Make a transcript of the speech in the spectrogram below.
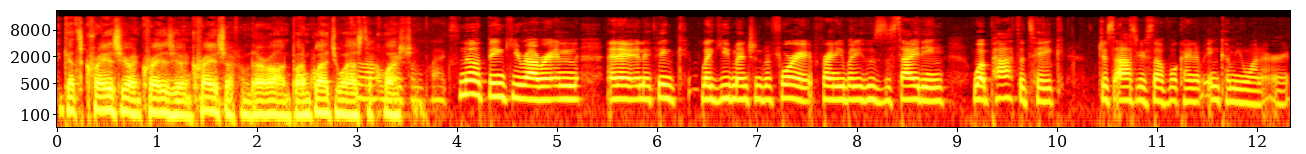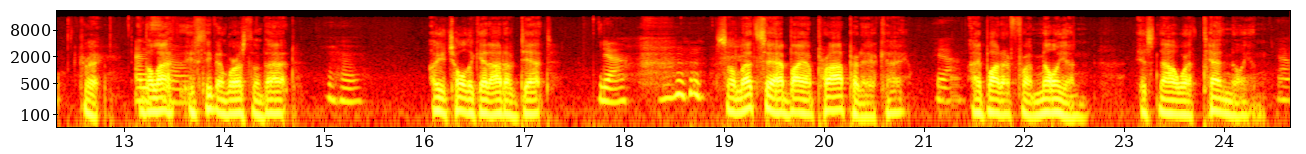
It gets crazier and crazier and crazier from there on. But I'm glad you asked the question. No, thank you, Robert. And and I, and I think, like you mentioned before, for anybody who's deciding what path to take, just ask yourself what kind of income you want to earn. Correct. And, And the so- Mm-hmm. it's even worse than that. Mhm. Are you told to get out of debt? Yeah. So let's say I buy a property, okay? Yeah. I bought it for a million. It's now worth 10 million. Yeah.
